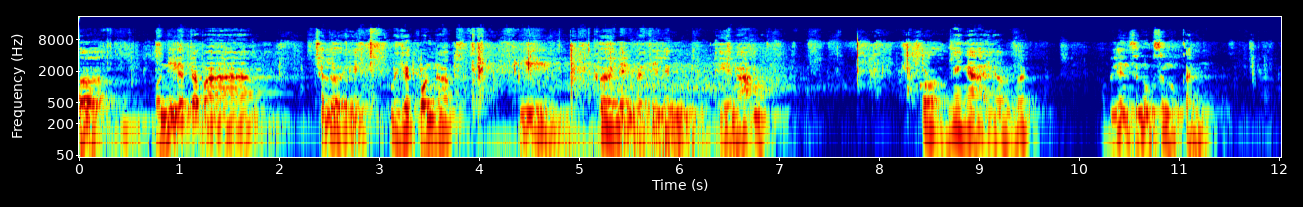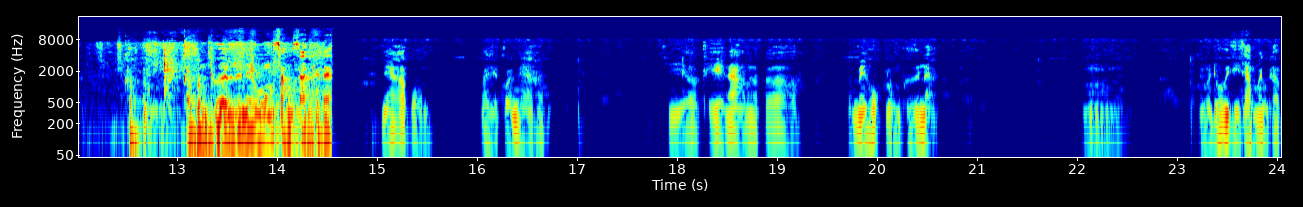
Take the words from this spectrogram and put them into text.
ก็วันนี้ก็จะมาเฉลยมายากลนะครับ ที่เคยเล่นไปที่เล่นเทน้ำก็ง่ายๆครับเพื่อนเอาไปเล่นสนุกสนุกกัน กับกับเพื่อนๆหรือในวงสังสรรค์ก็ได้ เนี่ยครับ ผมมายากลเนี่ยครับ ที่เอาเทน้ำแล้วก็ มันไม่หกลงพื้นอะ อืมเดี๋ยวมาดูวิธีทำกันครับ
